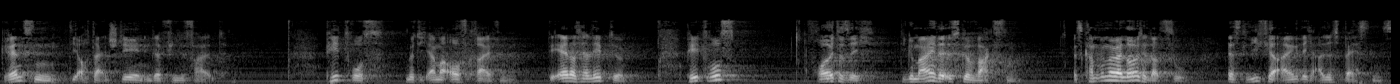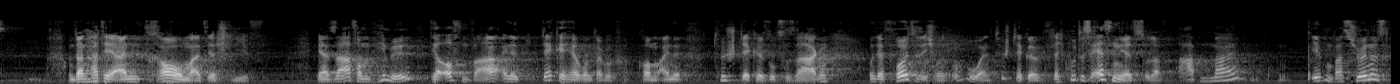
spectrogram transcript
Grenzen, die auch da entstehen in der Vielfalt. Petrus möchte ich einmal aufgreifen, wie er das erlebte. Petrus freute sich, die Gemeinde ist gewachsen. Es kamen immer mehr Leute dazu. Es lief ja eigentlich alles bestens. Und dann hatte er einen Traum, als er schlief. Er sah vom Himmel, der offen war, eine Decke heruntergekommen, eine Tischdecke sozusagen. Und er freute sich schon, oh, eine Tischdecke, vielleicht gutes Essen jetzt oder Abendmahl, irgendwas Schönes.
